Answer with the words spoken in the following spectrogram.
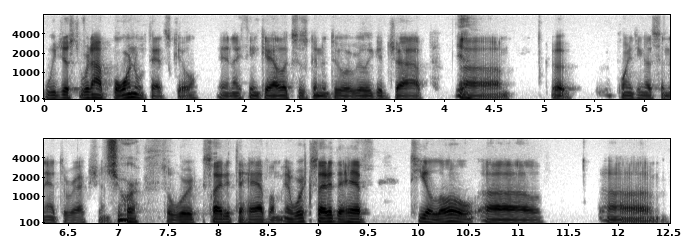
we just we're not born with that skill and i think alex is going to do a really good job yeah. um, uh, pointing us in that direction sure so we're excited to have them and we're excited to have tlo uh, um,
